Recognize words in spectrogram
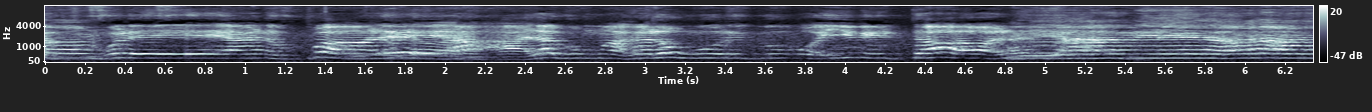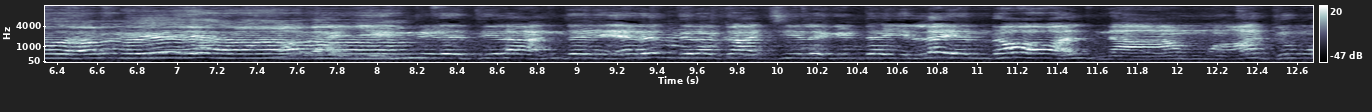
எப்படியே அனுப்பாளே அழகு மகளும் ஊருக்கு போய்விட்டாள். அவ அந்த நேரத்தில் காட்சியில கிட்ட இல்லை என்றால் நாம் மாற்றும்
